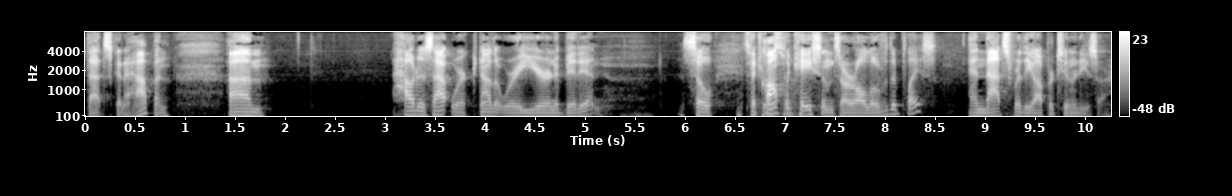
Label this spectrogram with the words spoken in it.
that's going to happen. Um, how does that work now that we're a year and a bit in? So the complications are all over the place, and that's where the opportunities are.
